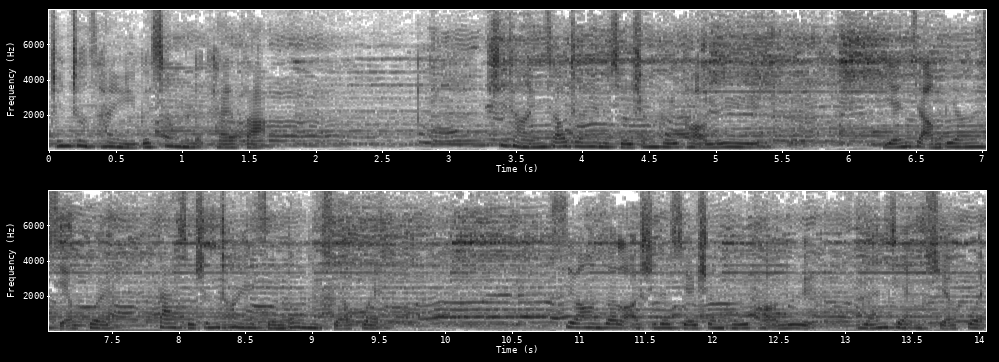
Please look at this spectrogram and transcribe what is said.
真正参与一个项目的开发。市场营销专业的学生可以考虑演讲辩论协会、大学生创业行动的协会；希望做老师的学生可以考虑演讲学会、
